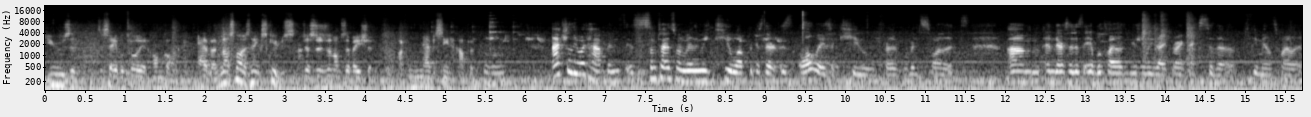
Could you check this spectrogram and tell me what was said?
use a disabled toilet in Hong Kong ever. And that's not as an excuse, just as an observation. I've never seen it happen. Actually, what happens is sometimes when, we queue up, because there is always a queue for women's toilets, um, and there's a disabled toilet usually right, right next to the female toilet,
